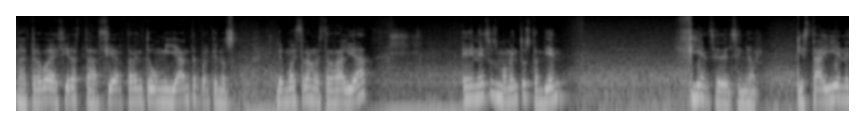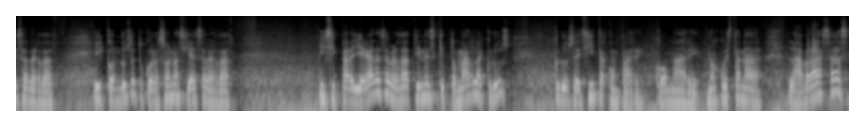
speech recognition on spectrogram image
me atrevo a decir hasta ciertamente humillante porque nos demuestra nuestra realidad, en esos momentos también fíjense del Señor, que está ahí en esa verdad, y conduce tu corazón hacia esa verdad. Y si para llegar a esa verdad tienes que tomar la cruz, crucecita, compadre, comare, no cuesta nada. La abrazas,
